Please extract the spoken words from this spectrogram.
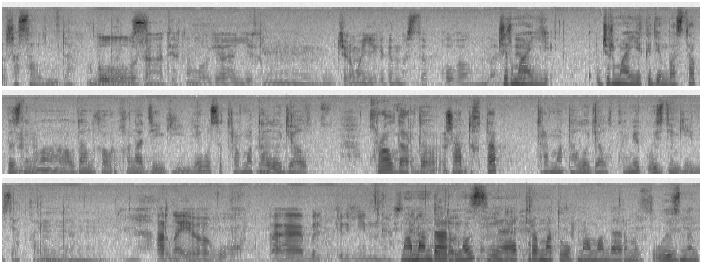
жасалынуда. Бұл жаңа технология 2022-ден бастап қолға алынды ма? Жиырма жиырма екіден бастап біздің аудандық аурухана деңгейінде осы травматологиялық құралдарды жабдықтап травматологиялық көмек өз деңгейімізде атқарылуда. Арнайы оқып біліп келген мамандарымыз иә травматолог мамандарымыз өзінің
